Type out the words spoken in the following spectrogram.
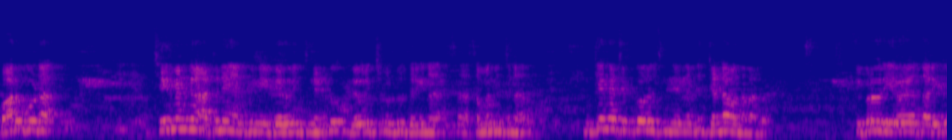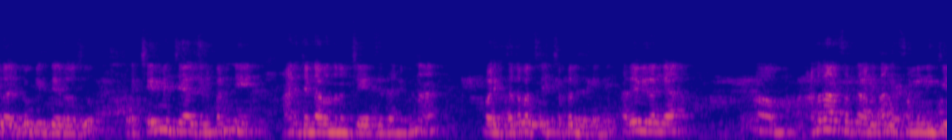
వారు కూడా చైర్మన్గా అతనే అనుకుని వ్యవహరించినట్టు వివరించుకుంటూ జరిగిన సంబంధించిన ముఖ్యంగా చెప్పుకోవాల్సింది ఏంటంటే జెండా వందనాలు. ఫిబ్రవరి ఇరవై తారీఖులో రిపబ్లిక్ డే రోజు ఒక చైర్మన్ చేయాల్సిన పనిని ఆయన జెండా వందనం చేసేదానికి ఉన్న వారికి జతపరిచి చెప్పడం జరిగింది. అదేవిధంగా అన్నదాన సత్ర అన్నదానికి సంబంధించి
